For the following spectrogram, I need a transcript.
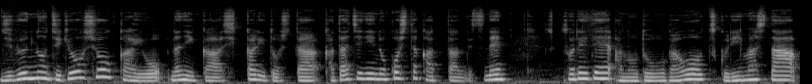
自分の事業紹介を何かしっかりとした形に残したかったんですね。それであの動画を作りました。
